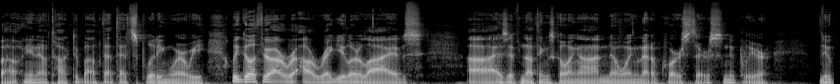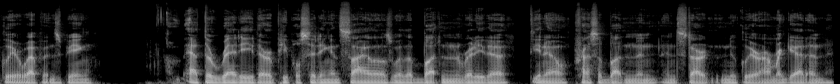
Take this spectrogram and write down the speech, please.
about, you know, talked about that that splitting where we we go through our our regular lives uh, as if nothing's going on, knowing that of course there's nuclear nuclear weapons being at the ready. There are people sitting in silos with a button ready to you know press a button and, and start nuclear Armageddon.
